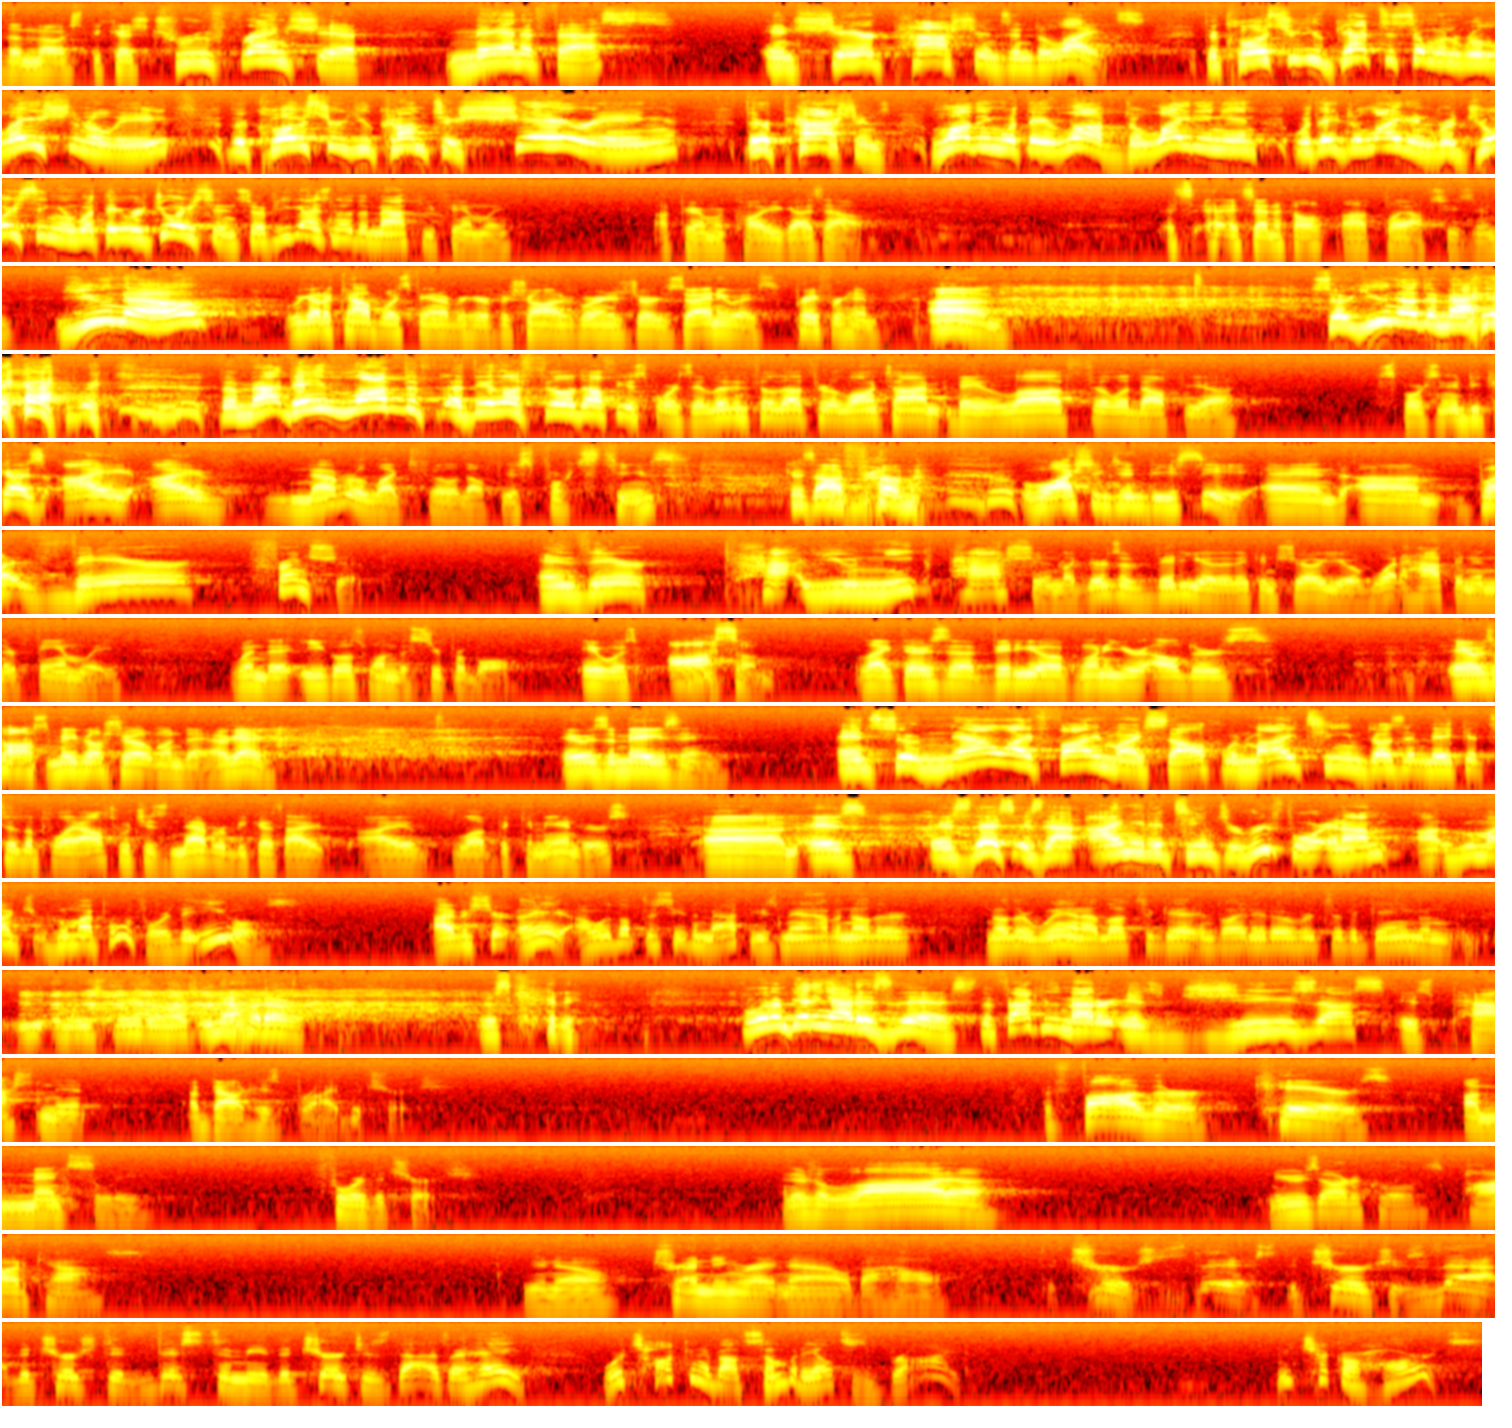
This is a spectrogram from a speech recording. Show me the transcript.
the most. Because true friendship manifests in shared passions and delights. The closer you get to someone relationally, the closer you come to sharing their passions, loving what they love, delighting in what they delight in, rejoicing in what they rejoice in. So if you guys know the Matthew family, up here, I'm going to call you guys out. It's, it's NFL uh, playoff season. You know, we got a Cowboys fan over here for Sean wearing his jersey. So, anyways, pray for him. Um, so you know the Matt, the Matt, they love the, they love Philadelphia sports. They live in Philadelphia for a long time. They love Philadelphia sports, and because I I've never liked Philadelphia sports teams, because I'm from Washington D.C. and um, but their friendship and their pa- unique passion. Like there's a video that they can show you of what happened in their family when the Eagles won the Super Bowl. It was awesome. Like there's a video of one of your elders. It was awesome. Maybe I'll show it one day, okay? it was amazing. And so now I find myself, when my team doesn't make it to the playoffs, which is never because I, I love the Commanders, um, is, is this, is that I need a team to root for, and I'm, uh, who, am I, who am I pulling for? The Eagles. I have a shirt. Hey, I would love to see the Matthews, man, have another, another win. I'd love to get invited over to the game and eat and eat food and watch, you know, whatever. Just kidding. But what I'm getting at is this the fact of the matter is, Jesus is passionate about his bride, the church. The Father cares immensely for the church. And there's a lot of news articles, podcasts, you know, trending right now about how the church is this, the church is that, the church did this to me, the church is that. It's like, hey, we're talking about somebody else's bride. Let me check our hearts.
